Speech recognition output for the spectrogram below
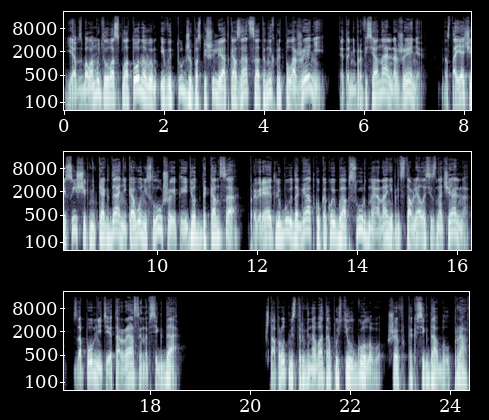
Я взбаламутил вас с Платоновым, и вы тут же поспешили отказаться от иных предположений. Это непрофессионально, Женя. Настоящий сыщик никогда никого не слушает и идет до конца. Проверяет любую догадку, какой бы абсурдной она ни представлялась изначально. Запомните это раз и навсегда. Штаб-ротмистр виновато опустил голову. Шеф, как всегда, был прав.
